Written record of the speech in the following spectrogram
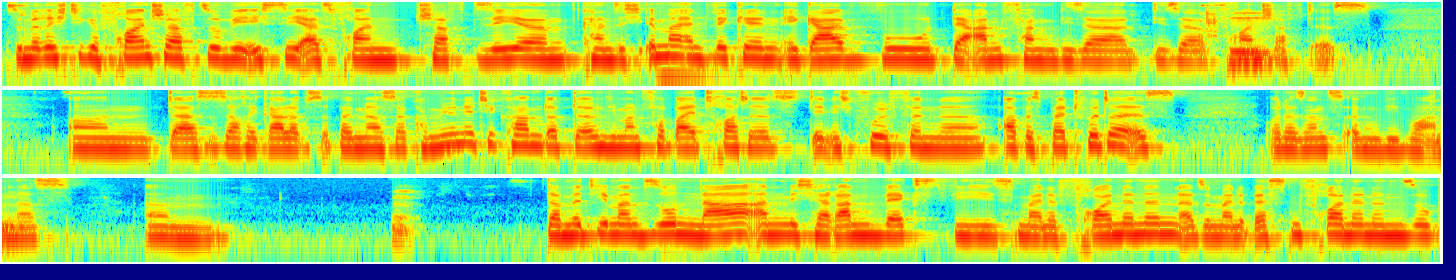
so eine richtige Freundschaft, so wie ich sie als Freundschaft sehe, kann sich immer entwickeln, egal wo der Anfang dieser, dieser mhm. Freundschaft mhm. ist. Und da ist es auch egal, ob es bei mir aus der Community kommt, ob da irgendjemand vorbeitrottet, den ich cool finde, ob es bei Twitter ist oder sonst irgendwie woanders. Mhm. Ähm, damit jemand so nah an mich heranwächst, wie es meine Freundinnen, also meine besten Freundinnen so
